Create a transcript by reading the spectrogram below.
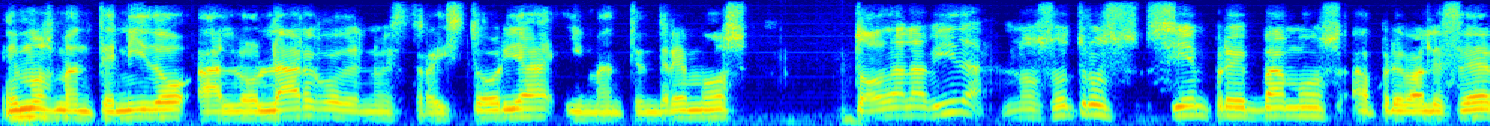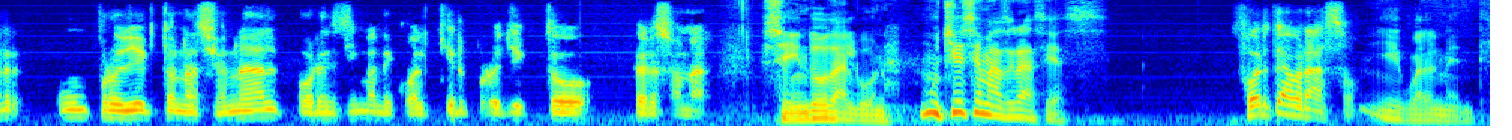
hemos mantenido a lo largo de nuestra historia y mantendremos toda la vida. Nosotros siempre vamos a prevalecer un proyecto nacional por encima de cualquier proyecto personal. Sin duda alguna. Muchísimas gracias. Fuerte abrazo. Igualmente.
